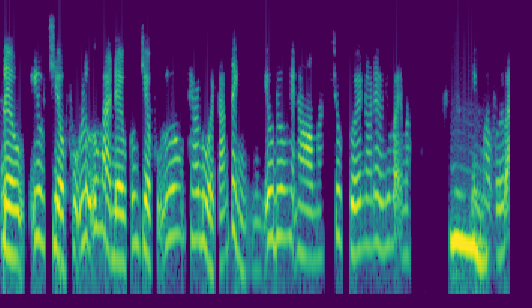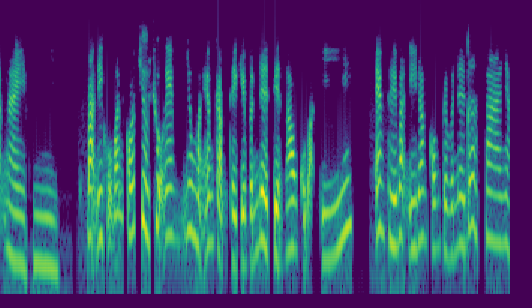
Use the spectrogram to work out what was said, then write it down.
đều yêu chiều phụ nữ và đều cưng chiều phụ nữ theo đuổi tán tỉnh yêu đương hẹn hò mà chưa cưới nó đều như vậy mà ừ. nhưng mà với bạn này thì bạn ấy cũng vẫn có chiều chuộng em nhưng mà em cảm thấy cái vấn đề tiền nong của bạn ý em thấy bạn ý đang có một cái vấn đề rất là sai nha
